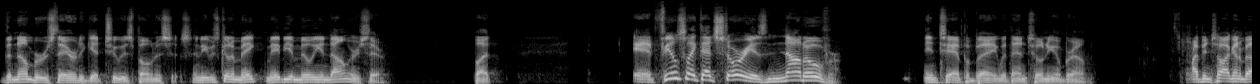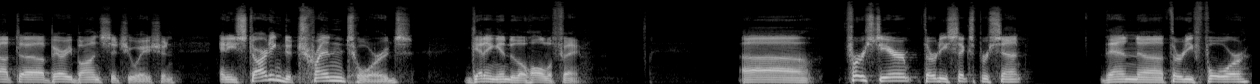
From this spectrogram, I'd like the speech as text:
the numbers there to get to his bonuses. And he was going to make maybe a million dollars there. But it feels like that story is not over in Tampa Bay with Antonio Brown. I've been talking about uh, Barry Bonds' situation, and he's starting to trend towards getting into the Hall of Fame. Uh, first year, 36%, then uh, 34,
